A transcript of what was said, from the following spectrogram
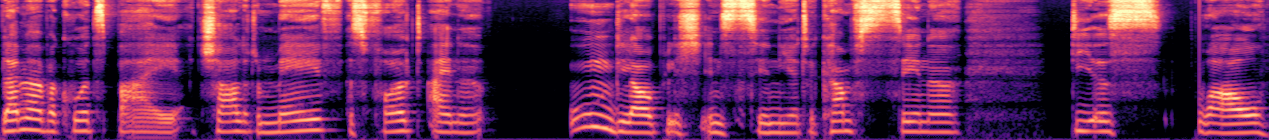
Bleiben wir aber kurz bei Charlotte und Maeve. Es folgt eine unglaublich inszenierte Kampfszene, die ist wow.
